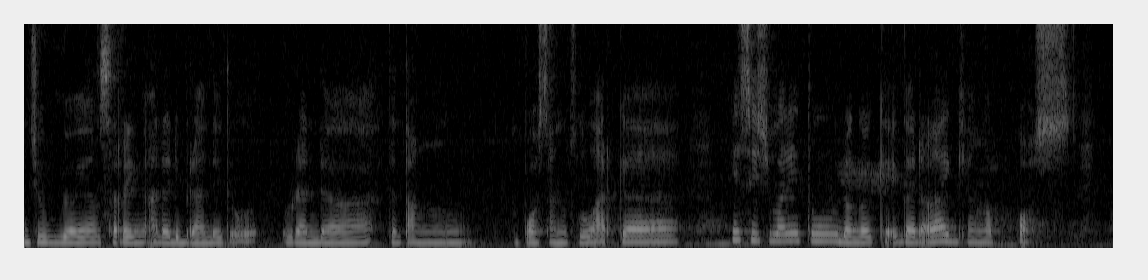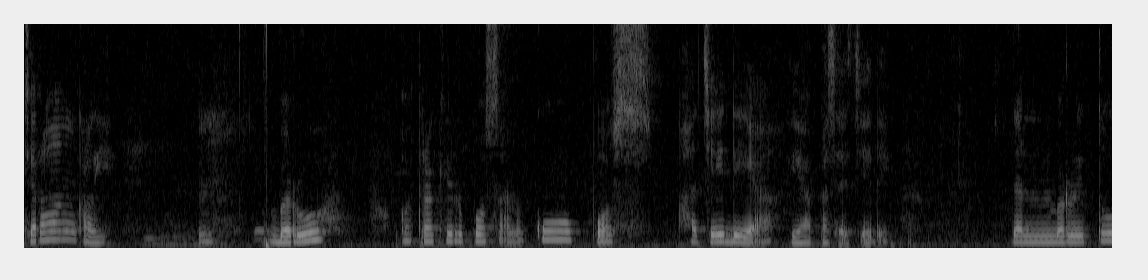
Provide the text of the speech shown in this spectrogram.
juga yang sering ada di beranda itu beranda tentang posan keluarga. Ya sih cuman itu udah nggak kayak gak ada lagi yang ngepost. Jarang kali. Hmm, baru oh terakhir posanku post HCD ya. Ya pas HCD dan baru itu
